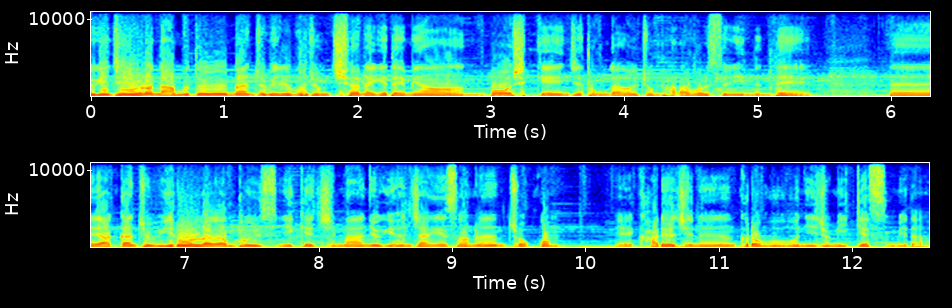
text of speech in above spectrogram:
여기 이제 이런 나무들만 좀 일부 좀 치워내게 되면 멋있게 이제 동강을 좀 바라볼 수는 있는데 에, 약간 좀 위로 올라가면 보일 수는 있겠지만 여기 현장에서는 조금 예, 가려지는 그런 부분이 좀 있겠습니다.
